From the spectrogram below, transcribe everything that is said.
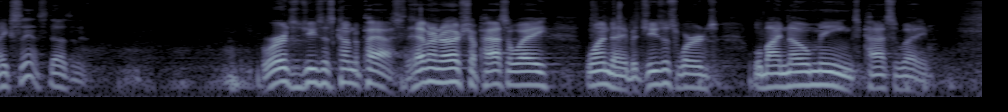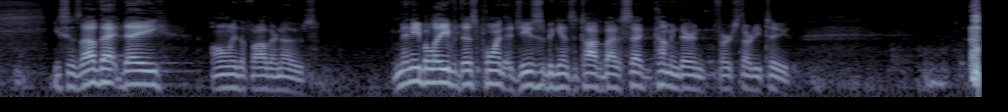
Makes sense, doesn't it? Words of Jesus come to pass. The heaven and earth shall pass away one day, but Jesus' words will by no means pass away. He says, Of that day, only the Father knows. Many believe at this point that Jesus begins to talk about a second coming there in verse 32.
